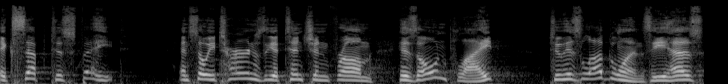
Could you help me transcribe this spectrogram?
accept his fate. And so he turns the attention from his own plight to his loved ones. He has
